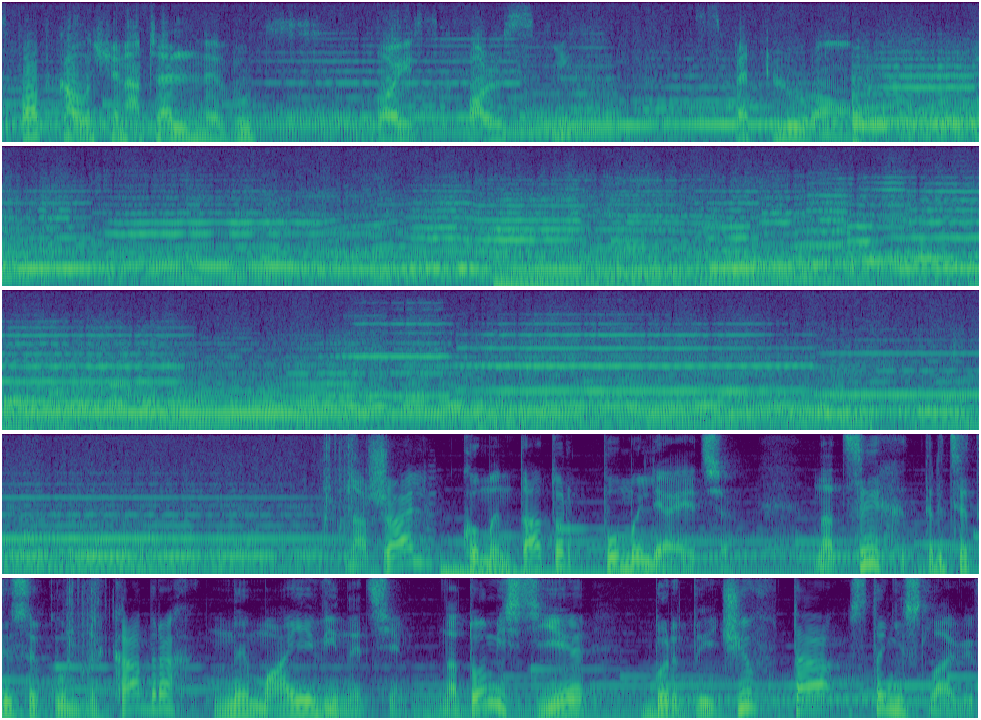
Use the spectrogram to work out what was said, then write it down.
Spotkał się naczelny wódz wojsk polskich z Petlurą. На жаль, коментатор помиляється. На цих 30-секундних кадрах немає Вінниці. Натомість є Бердичів та Станіславів,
